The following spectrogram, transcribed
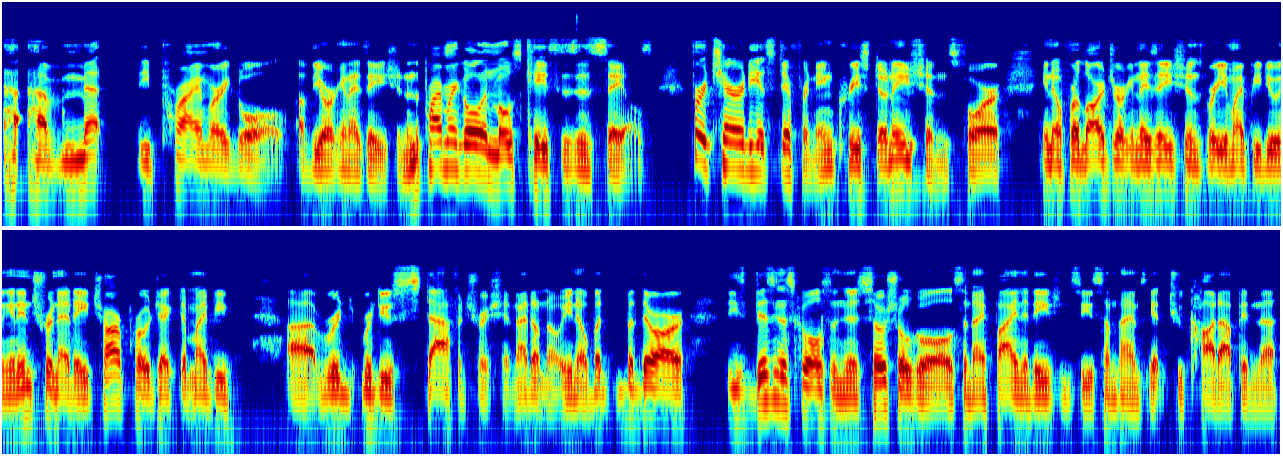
have met the primary goal of the organization. And the primary goal in most cases is sales. For a charity, it's different. Increased donations. For, you know, for large organizations where you might be doing an intranet HR project, it might be uh, re- reduce staff attrition. I don't know, you know, but but there are these business goals and there's social goals, and I find that agencies sometimes get too caught up in the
